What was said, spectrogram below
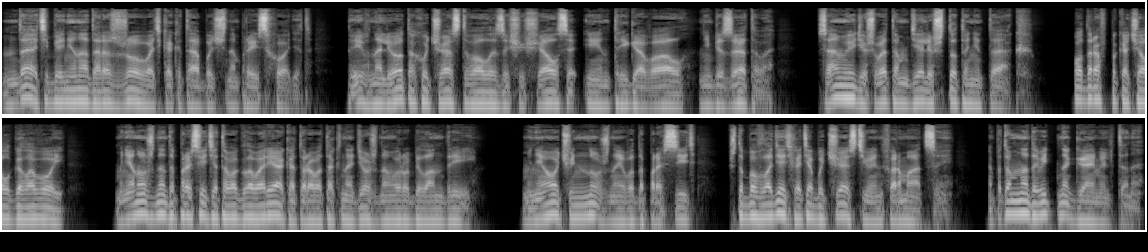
«Да, тебе не надо разжевывать, как это обычно происходит. Ты в налетах участвовал и защищался, и интриговал, не без этого. Сам видишь, в этом деле что-то не так». Подоров покачал головой — мне нужно допросить этого главаря, которого так надежно вырубил Андрей. Мне очень нужно его допросить, чтобы владеть хотя бы частью информации. А потом надавить на Гамильтона.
